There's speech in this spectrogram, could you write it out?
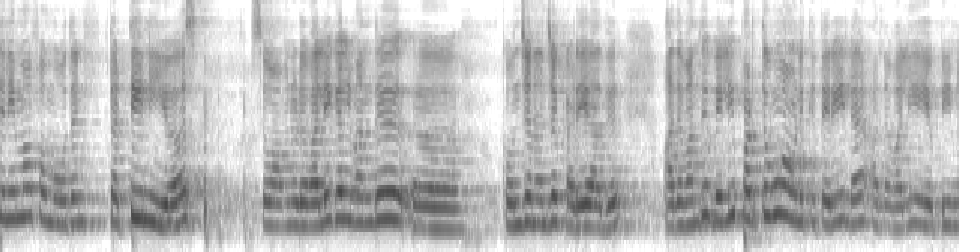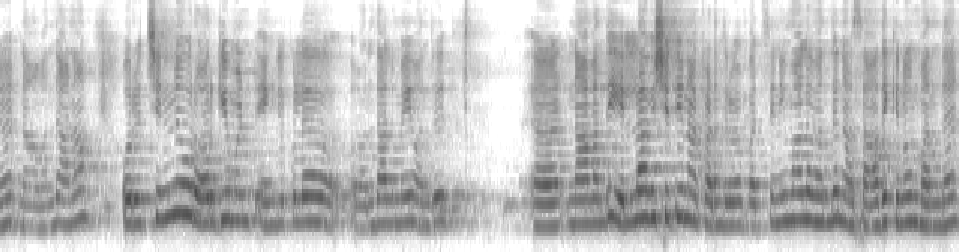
cinema for more than thirteen years so அவனோட வழிகள் வந்து கொஞ்சம் நஞ்சம் கிடையாது. அதை வந்து வெளிப்படுத்தவும் அவனுக்கு தெரியல அந்த வழியை எப்படின்னு. நான் வந்து ஆனால் ஒரு சின்ன ஒரு ஆர்கியூமெண்ட் எங்களுக்குள்ளே வந்தாலுமே வந்து நான் வந்து எல்லா விஷயத்தையும் நான் கடந்துருவேன். பட் சினிமாவில் வந்து நான் சாதிக்கணும்னு வந்தேன்.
